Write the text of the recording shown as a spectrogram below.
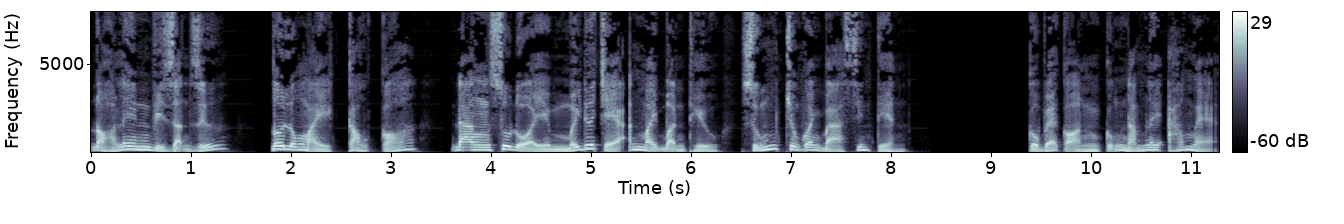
đỏ lên vì giận dữ, đôi lông mày cau có, đang xua đuổi mấy đứa trẻ ăn mày bẩn thỉu súng chung quanh bà xin tiền. Cô bé còn cũng nắm lấy áo mẹ,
